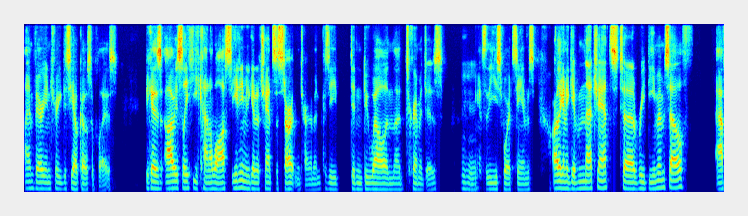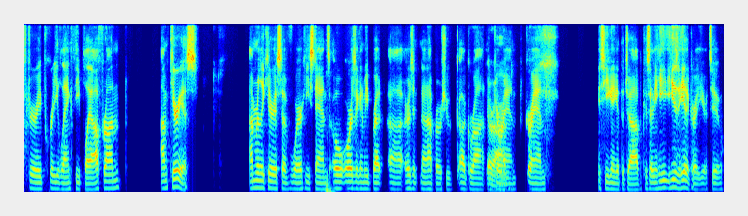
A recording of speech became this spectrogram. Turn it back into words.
I'm very intrigued to see how Cossa plays because obviously he kind of lost. He didn't even get a chance to start in the tournament because he didn't do well in the scrimmages Mhm. against the esports teams. Are they going to give him that chance to redeem himself after a pretty lengthy playoff run? I'm curious. I'm really curious of where he stands. Oh, or is it going to be Brett? Uh, or is it no, not Brochu? Uh, Grant, Garand. Is he going to get the job? Because I mean, he he's he had a great year too.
